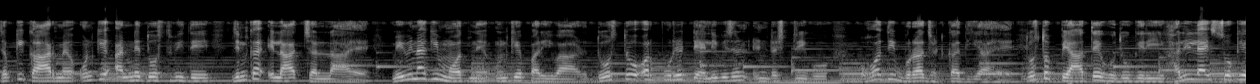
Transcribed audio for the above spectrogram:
जबकि कार में उनके अन्य अन्य दोस्त भी थे जिनका इलाज चल रहा है। मेविना की मौत ने उनके परिवार, दोस्तों और पूरे टेलीविज़न इंडस्ट्री को बहुत ही बुरा झटका दिया है। दोस्तों, प्याते हुदूगिरी, हली लाइफ शो के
